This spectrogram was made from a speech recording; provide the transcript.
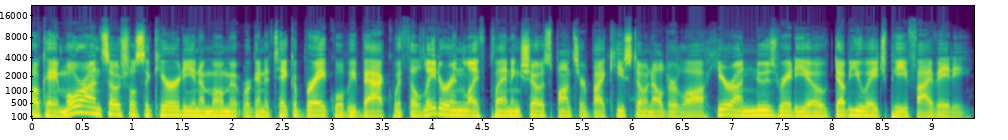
Okay, more on Social Security in a moment. We're going to take a break. We'll be back with the Later in Life Planning Show sponsored by Keystone Elder Law here on News Radio WHP 580.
